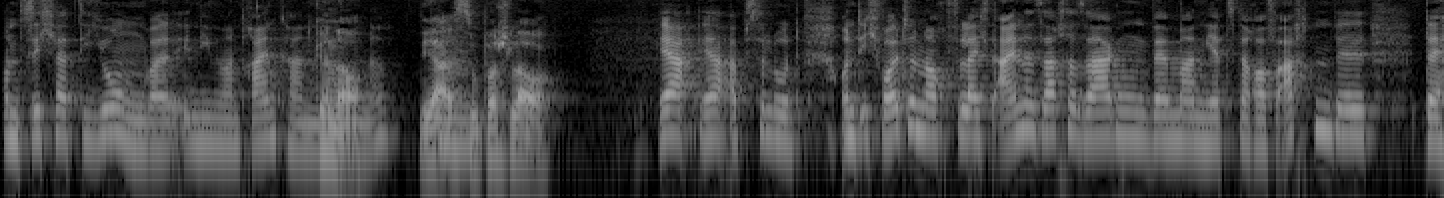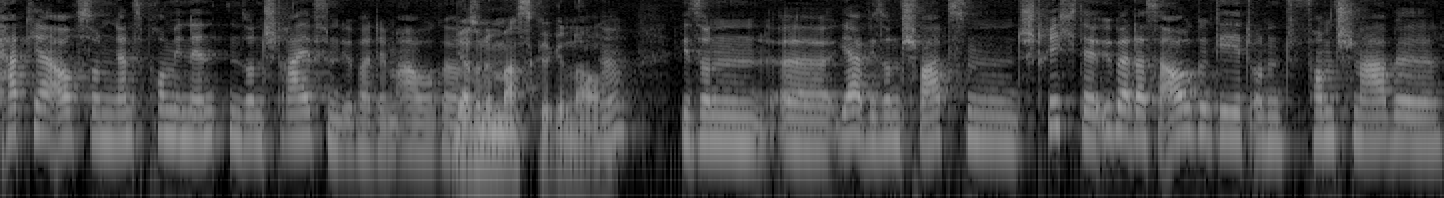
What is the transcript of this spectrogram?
und sichert die Jungen, weil in niemand rein kann. Genau. Dann, ne? Ja, mhm. ist super schlau. Ja, ja, absolut. Und ich wollte noch vielleicht eine Sache sagen, wenn man jetzt darauf achten will, der hat ja auch so einen ganz prominenten, so einen Streifen über dem Auge. Ja, so eine Maske, genau. Ne? Wie so einen, äh, ja, wie so einen schwarzen Strich, der über das Auge geht und vom Schnabel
